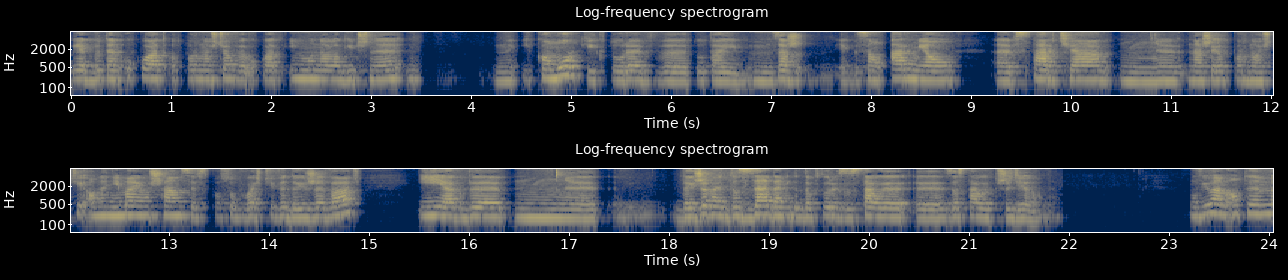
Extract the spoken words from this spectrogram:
jakby ten układ odpornościowy, układ immunologiczny i komórki, które w tutaj jakby są armią e, wsparcia naszej odporności, one nie mają szansy w sposób właściwy dojrzewać i jakby e, dojrzewać do zadań, do których zostały, e, zostały przydzielone. Mówiłam o tym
